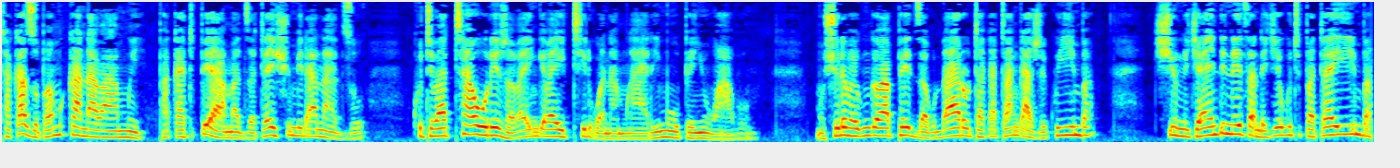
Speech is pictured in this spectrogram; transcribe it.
takazopa mukana vamwe pakati pehama dzataishumira nadzo kuti vataure zvavainge vaitirwa namwari muupenyu hwavo. Mushure mekunge vapedza kudaro takatangazve kuimba chinhu chaindinetsa ndechekuti pataiimba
